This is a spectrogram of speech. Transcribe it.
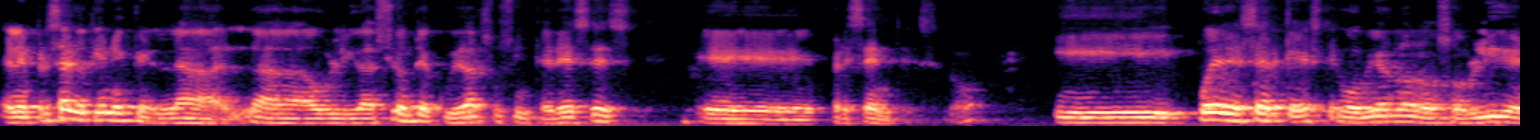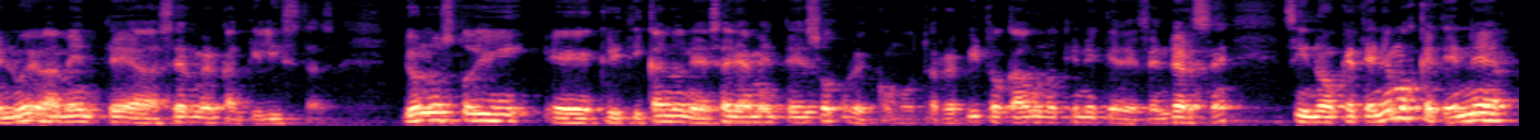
el empresario tiene que la, obligación de cuidar sus intereses eh, presentes, ¿no? Y puede ser que este gobierno nos obligue nuevamente a ser mercantilistas. Yo no estoy eh, criticando necesariamente eso, porque como te repito, cada uno tiene que defenderse, sino que tenemos que tener,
